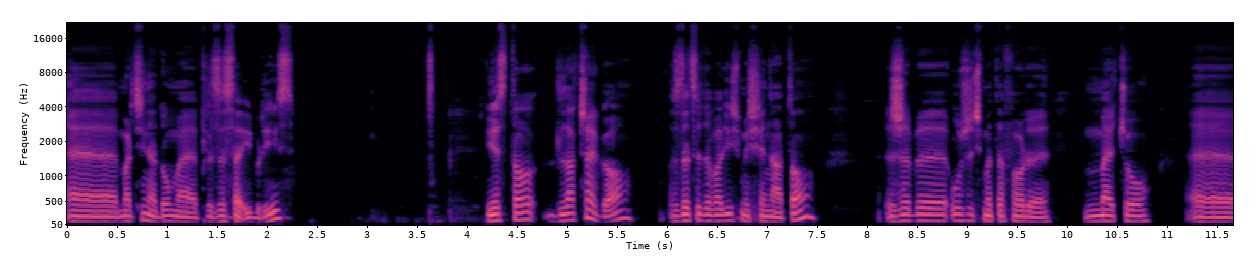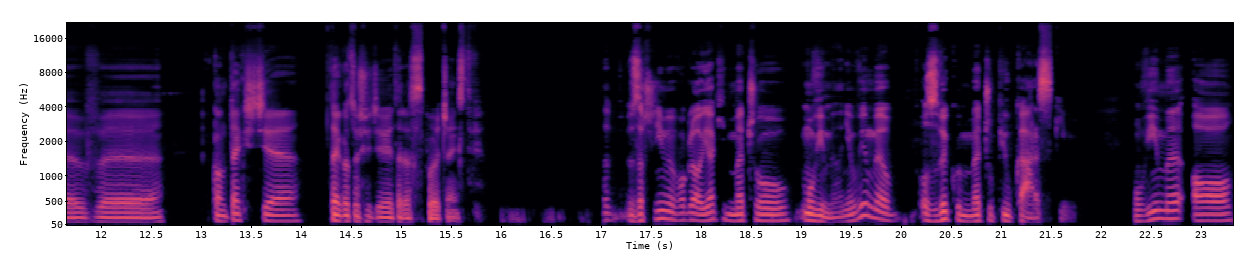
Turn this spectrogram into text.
e, Marcina Dumę, prezesa Ibris, jest to, dlaczego zdecydowaliśmy się na to, żeby użyć metafory meczu e, w kontekście tego, co się dzieje teraz w społeczeństwie. Zacznijmy w ogóle o jakim meczu mówimy. No nie mówimy o, o zwykłym meczu piłkarskim. Mówimy o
